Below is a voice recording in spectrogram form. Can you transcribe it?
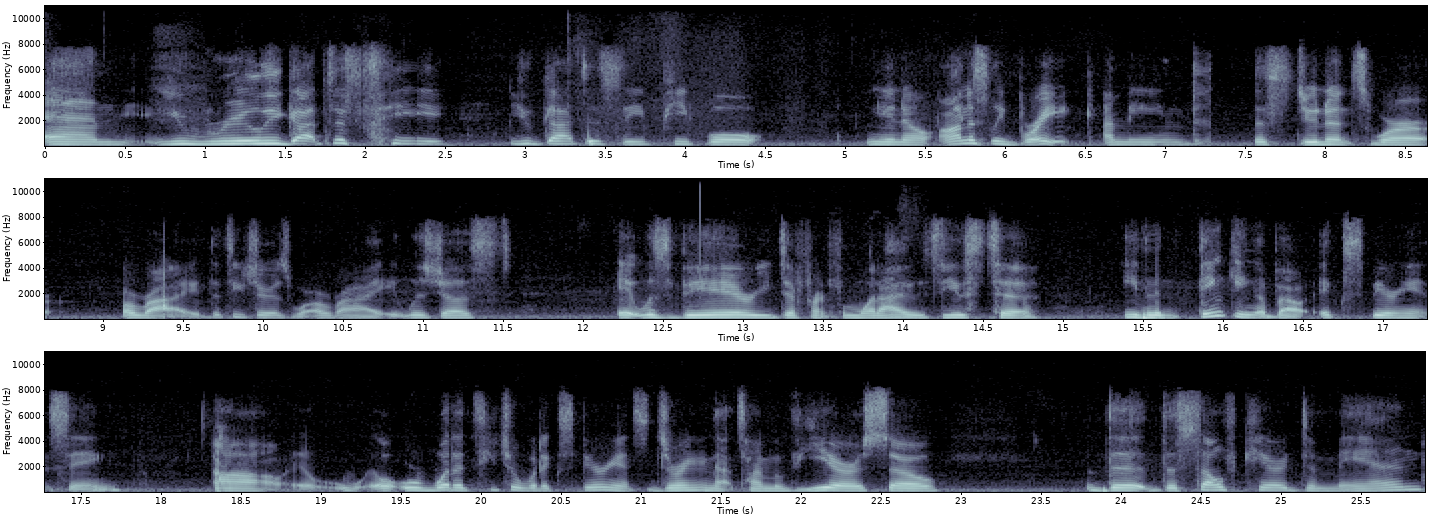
And you really got to see you got to see people, you know, honestly break. I mean, the students were awry, the teachers were awry. It was just, it was very different from what I was used to even thinking about experiencing, uh, or what a teacher would experience during that time of year. So, the the self care demand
